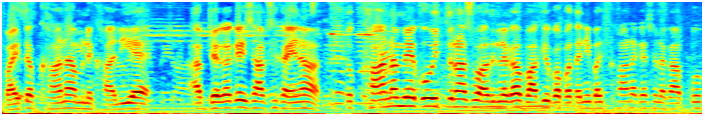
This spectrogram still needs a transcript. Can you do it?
भाई साहब खाना हमने खा लिया है। अब जगह के हिसाब से खाए ना तो खाना मेरे को इतना स्वाद नहीं लगा बाकी का पता नहीं बस खाना कैसे लगा आपको?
